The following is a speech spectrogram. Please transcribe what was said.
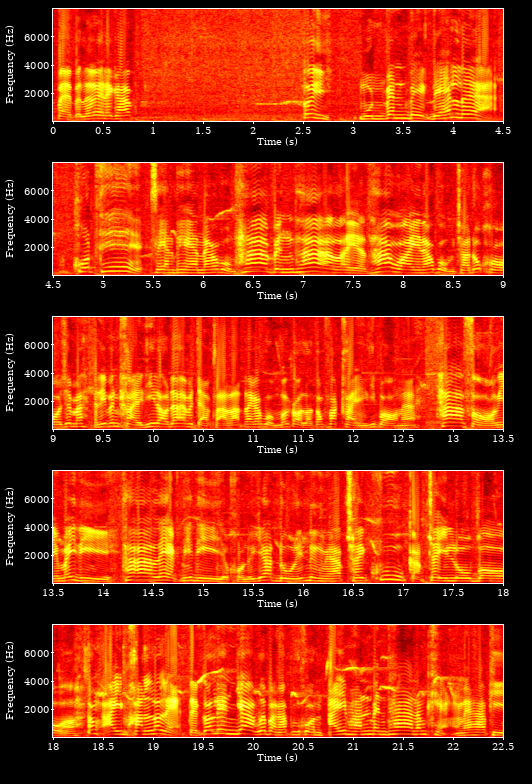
98 ไปเลยนะครับเฮ้ยหมุนเป็นเบรกแดนเลยอะ โคตรเท่แซนแพนนะครับผมถ้าเป็นท่าอะไรอะท่าไวนะครับผมชาโดคอใช่ไหมอันนี้เป็นไข่ที่เราได้มาจากสหรัฐนะครับผมเมื่อก่อนเราต้องฟักไข่อย่างที่บอกนะท่าสองนี่ไม่ดีท่าแรกนี่ดีเดี๋ยวขออนุญาตดูนิดนึงนะครับใช้คู่กับใจโลบอลต้องไอพันแล้วแหละ แต่ก็เล่นยากแล้วป่ะครับทุกคนไอพันเป็นท่าน้ำแข็งนะครับผี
